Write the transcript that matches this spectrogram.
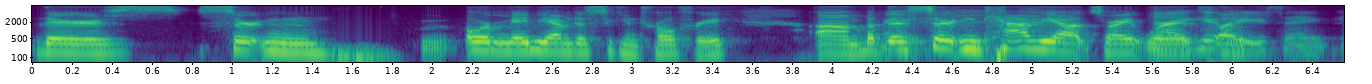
there's certain or maybe I'm just a control freak. Um, but there's right. certain caveats, right? Where no, it's like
